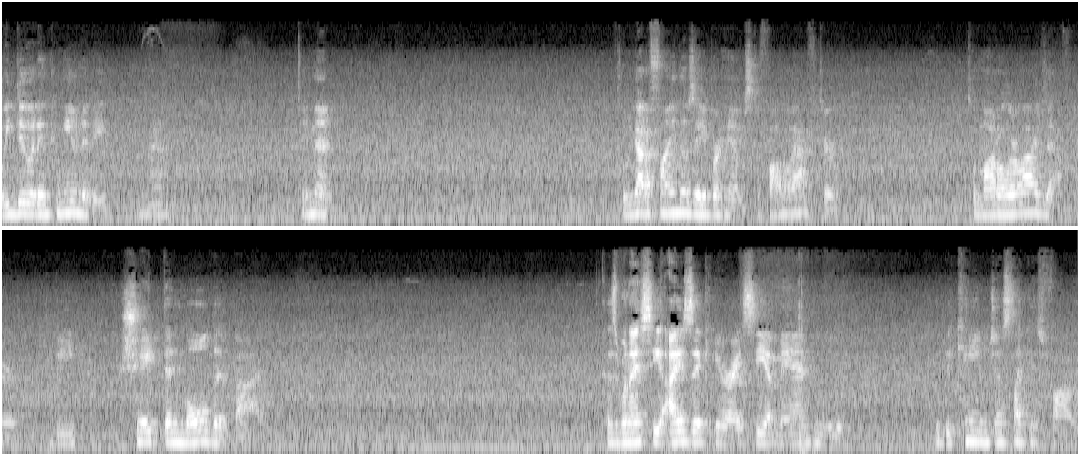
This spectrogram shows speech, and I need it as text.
We do it in community. Amen. Amen. So we got to find those abrahams to follow after to model our lives after to be shaped and molded by Because when I see Isaac here, I see a man who, who became just like his father.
